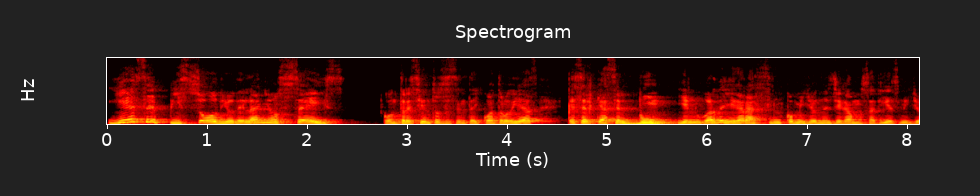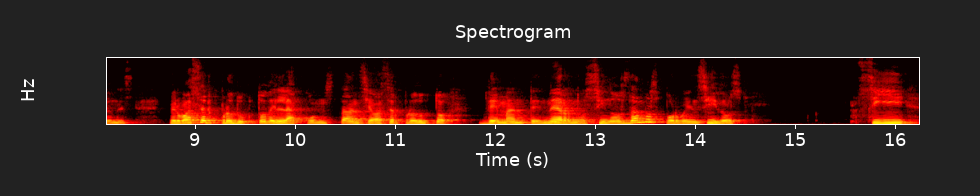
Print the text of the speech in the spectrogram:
Y ese episodio del año 6 con 364 días es el que hace el boom y en lugar de llegar a 5 millones llegamos a 10 millones. Pero va a ser producto de la constancia, va a ser producto de mantenernos. Si nos damos por vencidos, si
